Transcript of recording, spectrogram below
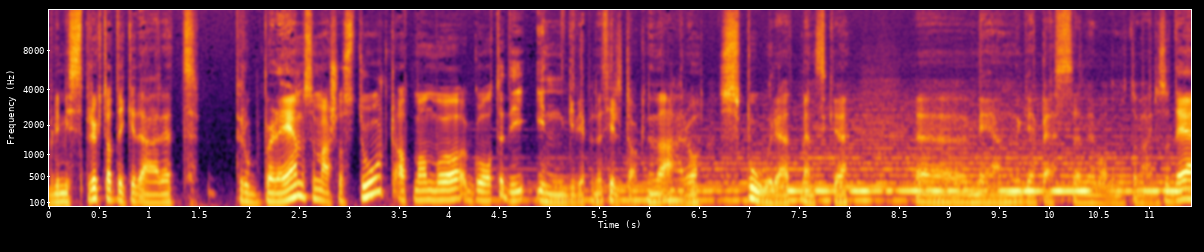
blir misbrukt at ikke det er et problem som er så stort at man må gå til de inngripende tiltakene det er å spore et menneske eh, med en GPS eller hva det måtte være. Så det,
